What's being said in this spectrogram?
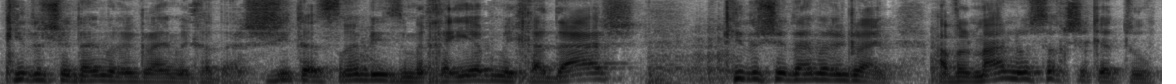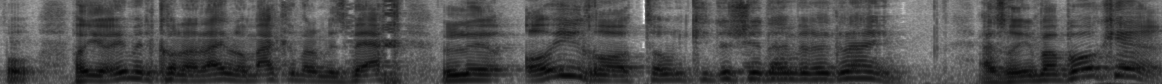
קידוש ידיים ורגליים מחדש. שיטה עשרבי זה מחייב מחדש קידוש ידיים ורגליים. אבל מה הנוסח שכתוב פה? היואים את כל הלילה ומקרב על המזבח לאוי רוטון קידוש ידיים ורגליים. אז רואים בבוקר,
